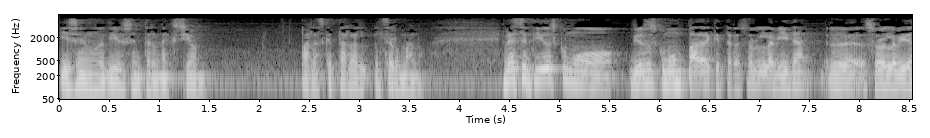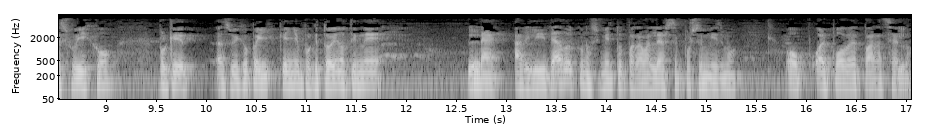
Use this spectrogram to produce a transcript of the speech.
y es en donde Dios entra en acción para rescatar al, ser humano. En ese sentido es como, Dios es como un padre que te resuelve la vida, resuelve la vida a su hijo, porque, a su hijo pequeño, porque todavía no tiene la habilidad o el conocimiento para valerse por sí mismo, o, el poder para hacerlo.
